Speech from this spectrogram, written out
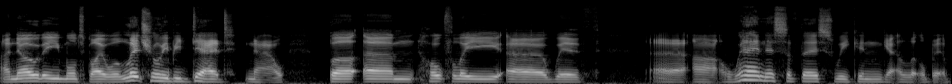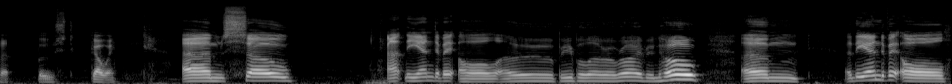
I know the multiplayer will literally be dead now, but um, hopefully uh, with uh, our awareness of this, we can get a little bit of a boost going. Um, so at the end of it all, oh, people are arriving home. Um, at the end of it all,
